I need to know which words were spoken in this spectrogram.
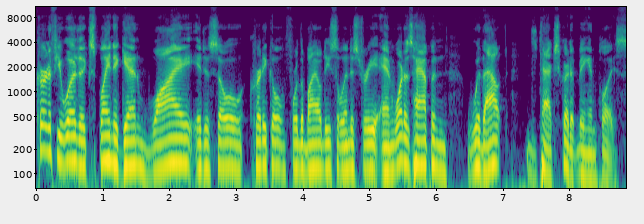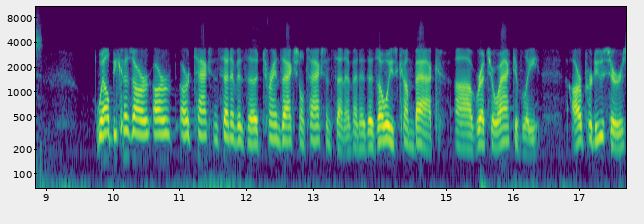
Kurt, if you would explain again why it is so critical for the biodiesel industry and what has happened without the tax credit being in place. Well, because our, our, our tax incentive is a transactional tax incentive and it has always come back uh, retroactively, our producers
